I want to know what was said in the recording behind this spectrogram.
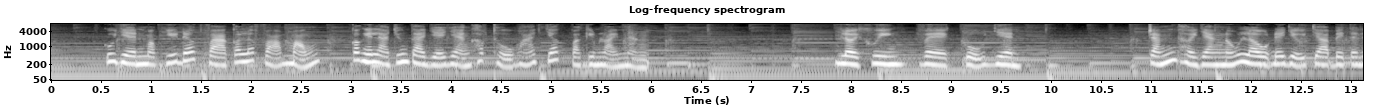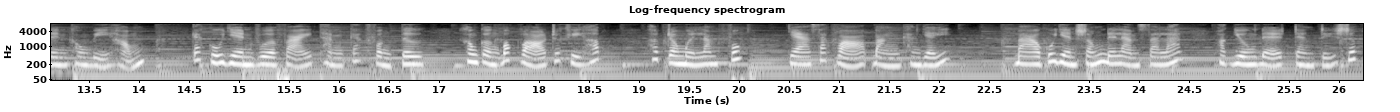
Củ dền mọc dưới đất và có lớp vỏ mỏng, có nghĩa là chúng ta dễ dàng hấp thụ hóa chất và kim loại nặng. Lời khuyên về củ dền Tránh thời gian nấu lâu để giữ cho betaline không bị hỏng. Các củ dền vừa phải thành các phần tư, không cần bóc vỏ trước khi hấp. Hấp trong 15 phút, chà sắc vỏ bằng khăn giấy. Bào củ dền sống để làm salad hoặc dùng để trang trí súp.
